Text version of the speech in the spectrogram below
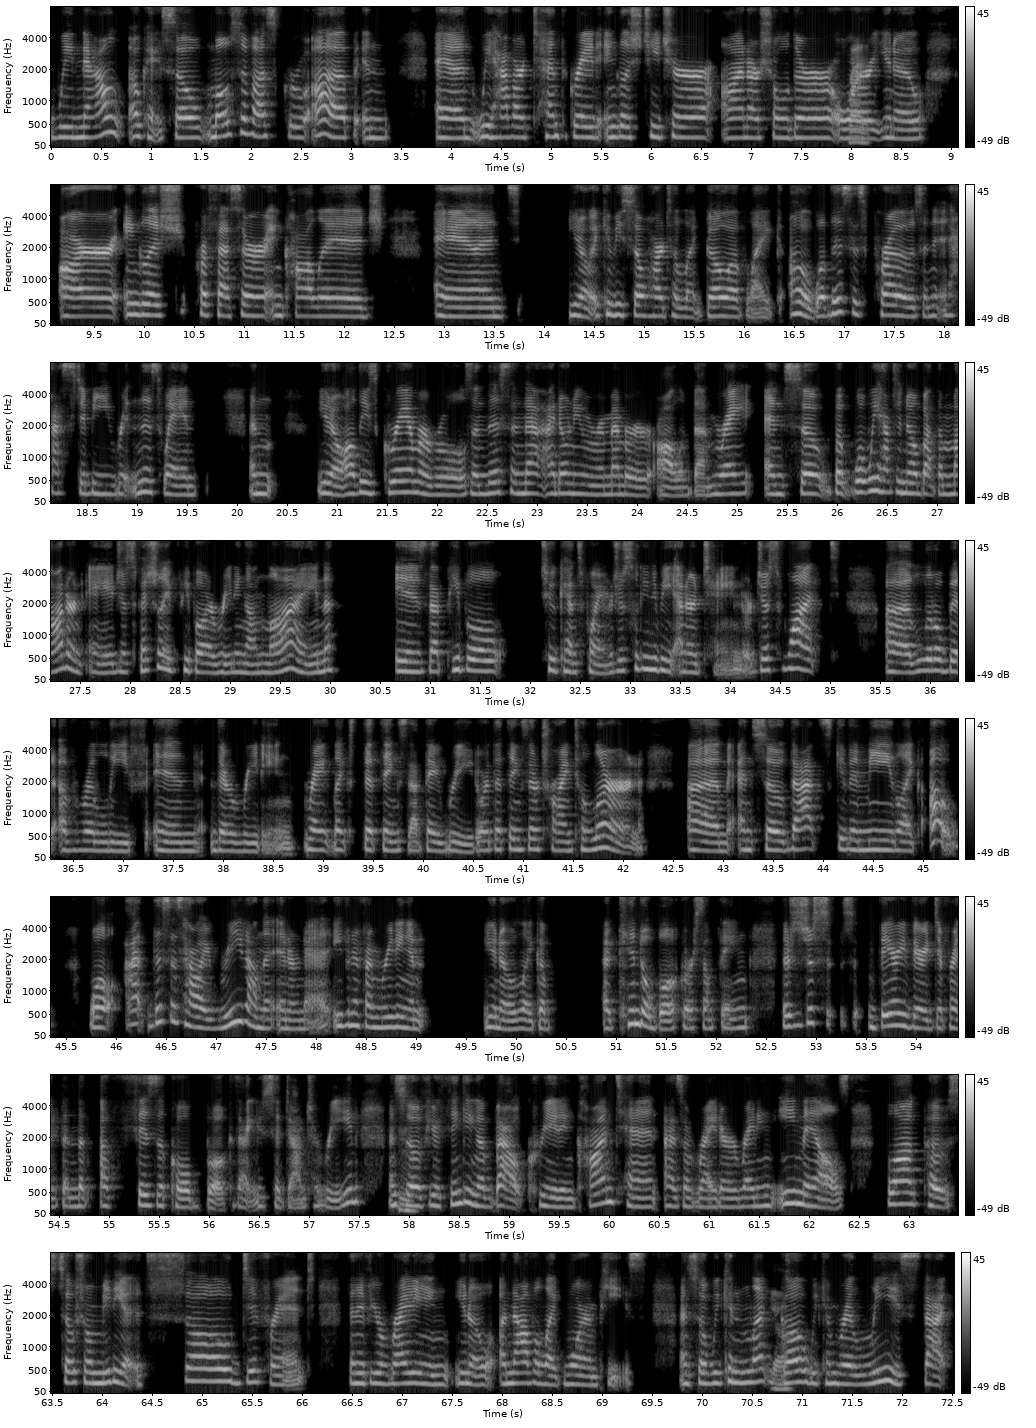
we now okay so most of us grew up and and we have our 10th grade english teacher on our shoulder or right. you know our english professor in college and you know, it can be so hard to let go of like, oh, well, this is prose and it has to be written this way. And, and, you know, all these grammar rules and this and that. I don't even remember all of them. Right. And so, but what we have to know about the modern age, especially if people are reading online, is that people, to Kent's point, are just looking to be entertained or just want a little bit of relief in their reading, right? Like the things that they read or the things they're trying to learn Um, and so that's given me like, oh, well, I, this is how I read on the internet, even if I'm reading an, you know, like a a Kindle book or something, there's just very, very different than the, a physical book that you sit down to read. And mm. so, if you're thinking about creating content as a writer, writing emails, blog posts, social media, it's so different than if you're writing, you know, a novel like War and Peace. And so, we can let yeah. go, we can release that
